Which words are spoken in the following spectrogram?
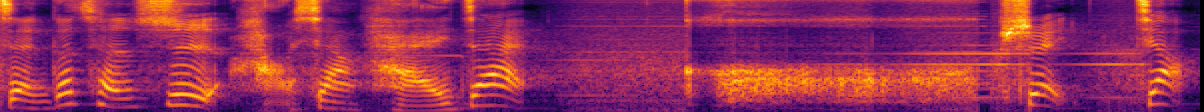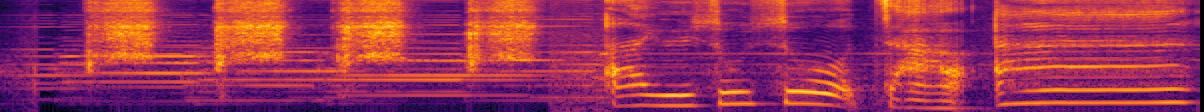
整个城市好像还在睡觉。阿鱼叔叔，早安！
